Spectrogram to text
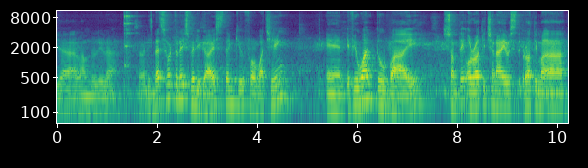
yeah, alhamdulillah. So this, that's for today's video, guys. Thank you for watching. And if you want to buy something or roti canai, roti ma, uh,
